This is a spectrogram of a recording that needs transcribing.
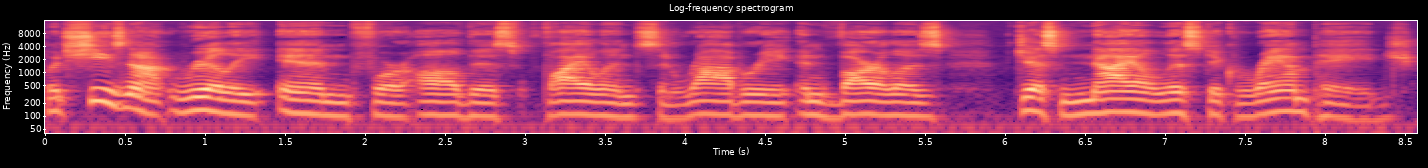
but she's not really in for all this violence and robbery and Varla's just nihilistic rampage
